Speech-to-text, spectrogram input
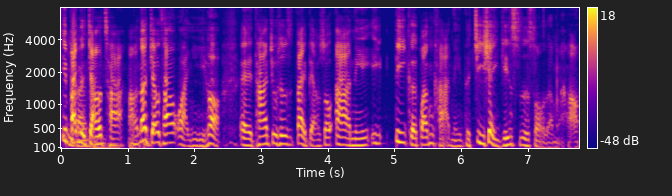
一般的交叉。啊，那交叉完以后，哎，它就是代表说啊，你一第一个关卡，你的极限已经失守了嘛。好，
